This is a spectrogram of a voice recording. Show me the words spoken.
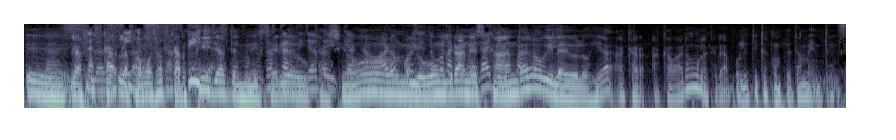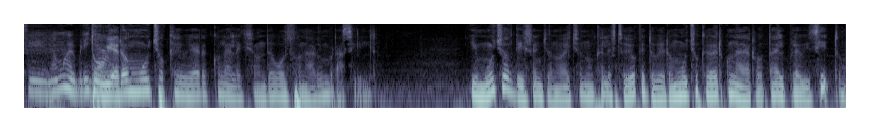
Eh, Las- las, las ca- las cartillas. famosas Cartillas, cartillas las del Ministerio de Educación, acabaron, y hubo un gran escándalo y la ideología aca- acabaron con la carrera política completamente. Sí, una mujer brillante. tuvieron mucho que ver con la elección de Bolsonaro en Brasil. Y muchos dicen, yo no he hecho nunca el estudio, que tuvieron mucho que ver con la derrota del plebiscito.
